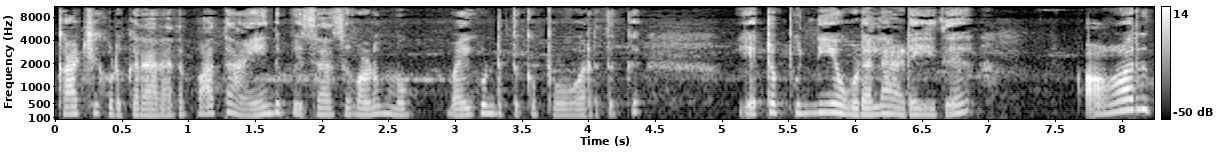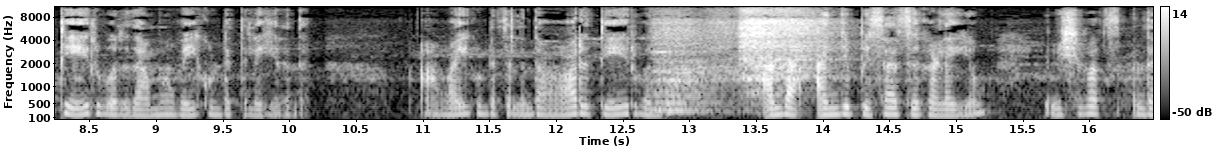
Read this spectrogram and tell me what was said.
காட்சி கொடுக்குறாரு. அதை பார்த்து ஐந்து பிசாசுகளும் மு வைகுண்டத்துக்கு போகிறதுக்கு ஏற்ற புண்ணிய உடலை அடையுது. ஆறு தேர் வருதாமா வைகுண்டத்தில் இருந்து? வைகுண்டத்துலேருந்து ஆறு தேர் வந்து அந்த அஞ்சு பிசாசுகளையும் விஸ்வக்ஸ் அந்த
